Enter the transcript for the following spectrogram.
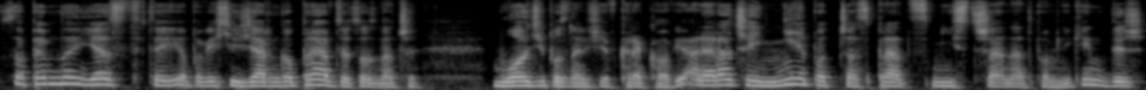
zapewne jest w tej opowieści ziarnko prawdy, to znaczy młodzi poznali się w Krakowie, ale raczej nie podczas prac mistrza nad pomnikiem, gdyż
